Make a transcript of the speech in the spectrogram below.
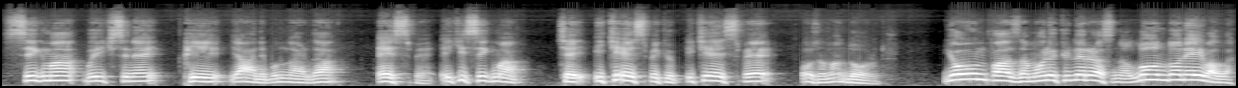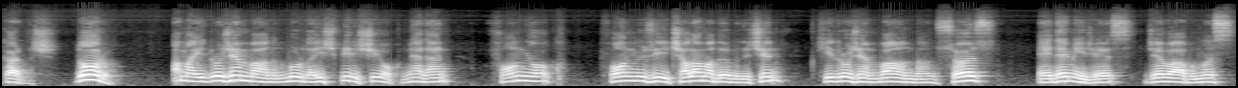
sigma bu ikisine pi yani bunlar da sp. 2 sigma şey 2 sp küp 2 sp o zaman doğrudur. Yoğun fazla moleküller arasında London eyvallah kardeş. Doğru. Ama hidrojen bağının burada hiçbir işi yok. Neden? Fon yok. Fon müziği çalamadığımız için hidrojen bağından söz edemeyeceğiz. Cevabımız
